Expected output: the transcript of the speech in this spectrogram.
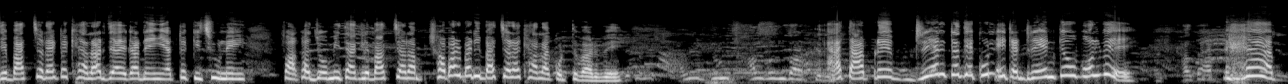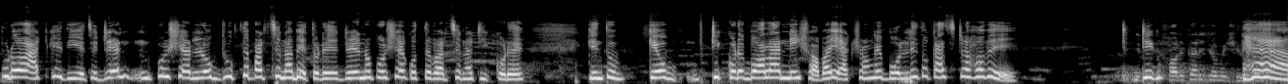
যে বাচ্চারা একটা খেলার জায়গা নেই একটা কিছু নেই ফাঁকা জমি থাকলে বাচ্চারা সবার বাড়ি বাচ্চারা খেলা করতে পারবে। আর তারপরে ড্রেনটা দেখুন এটা ড্রেন কেউ বলবে? হ্যাঁ পুরো আটকে দিয়েছে। ড্রেন পরিষ্কার লোক ঢুকতে পারছে না ভেতরে ড্রেনও পরিষ্কার করতে পারছে না ঠিক করে। কিন্তু কেউ ঠিক করে বলার নেই সবাই একসঙ্গে বললে তো কাজটা হবে। ঠিক সরকারি জমি ছিল। হ্যাঁ।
